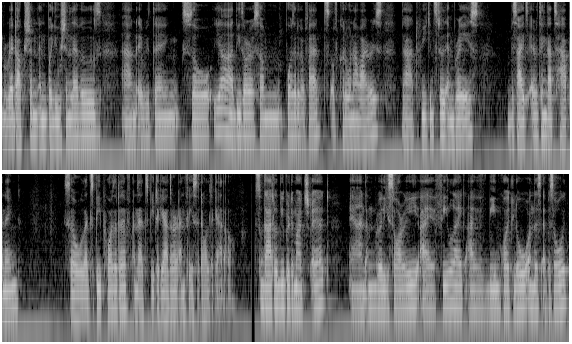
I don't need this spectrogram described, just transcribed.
reduction in pollution levels and everything. So, yeah, these are some positive effects of coronavirus that we can still embrace besides everything that's happening. So, let's be positive and let's be together and face it all together. So, that'll be pretty much it. And I'm really sorry. I feel like I've been quite low on this episode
